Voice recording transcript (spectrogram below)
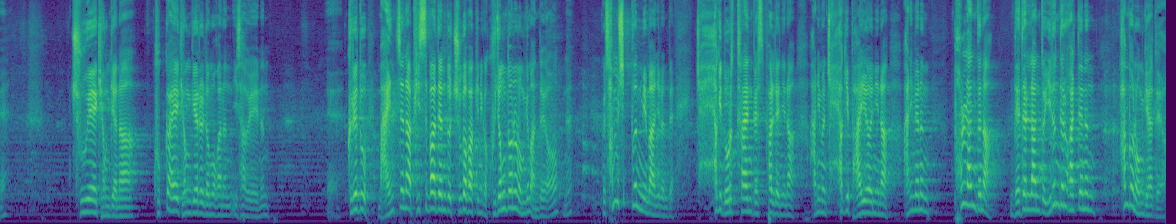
예? 주의 경계나 국가의 경계를 넘어가는 이사 외에는 예, 그래도 마인츠나 비스바덴도 주가 바뀌니까 그 정도는 옮기면 안 돼요. 네? 30분 미만 이런데 저기 노르트라인 베스팔렌이나 아니면 저기 바이언이나 아니면은 폴란드나 네덜란드 이런 데로 갈 때는 한 번 옮겨야 돼요.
